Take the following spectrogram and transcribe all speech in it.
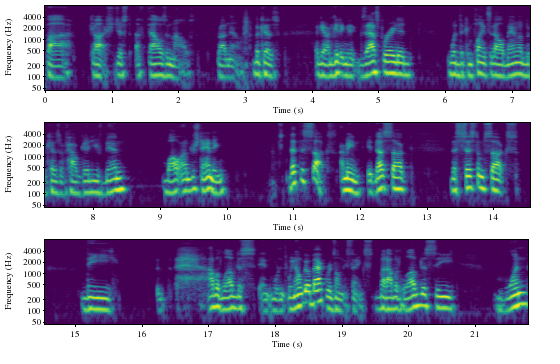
by, gosh, just a thousand miles right now because – again, I'm getting exasperated with the complaints at Alabama because of how good you've been, while understanding that this sucks. I mean, it does suck. The system sucks. The I would love to, and we don't go backwards on these things, but I would love to see one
